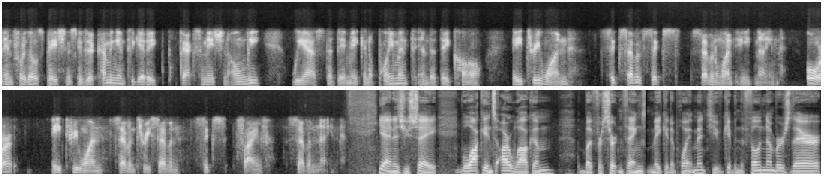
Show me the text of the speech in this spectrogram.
And for those patients, if they're coming in to get a vaccination only, we ask that they make an appointment and that they call 831 676 7189 or 831 737 6579. Yeah, and as you say, walk ins are welcome, but for certain things, make an appointment. You've given the phone numbers there.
